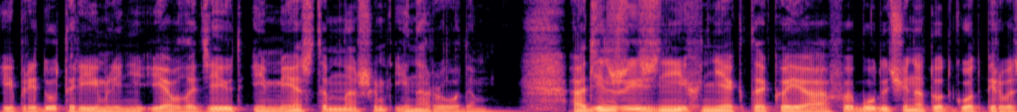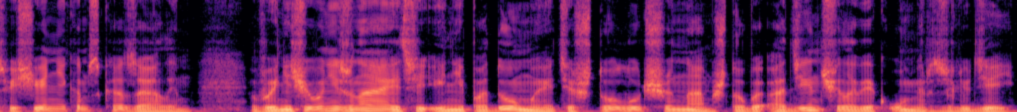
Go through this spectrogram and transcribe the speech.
и придут римляне и овладеют и местом нашим, и народом. Один же из них, некто Каиафа, будучи на тот год первосвященником, сказал им, «Вы ничего не знаете и не подумаете, что лучше нам, чтобы один человек умер за людей,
